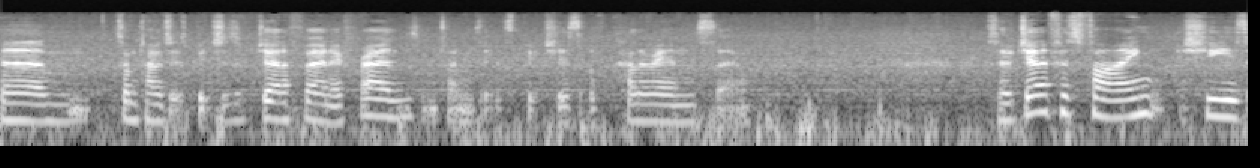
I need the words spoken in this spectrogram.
um, sometimes it's pictures of Jennifer and her friends sometimes it's pictures of colouring so so Jennifer's fine she's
